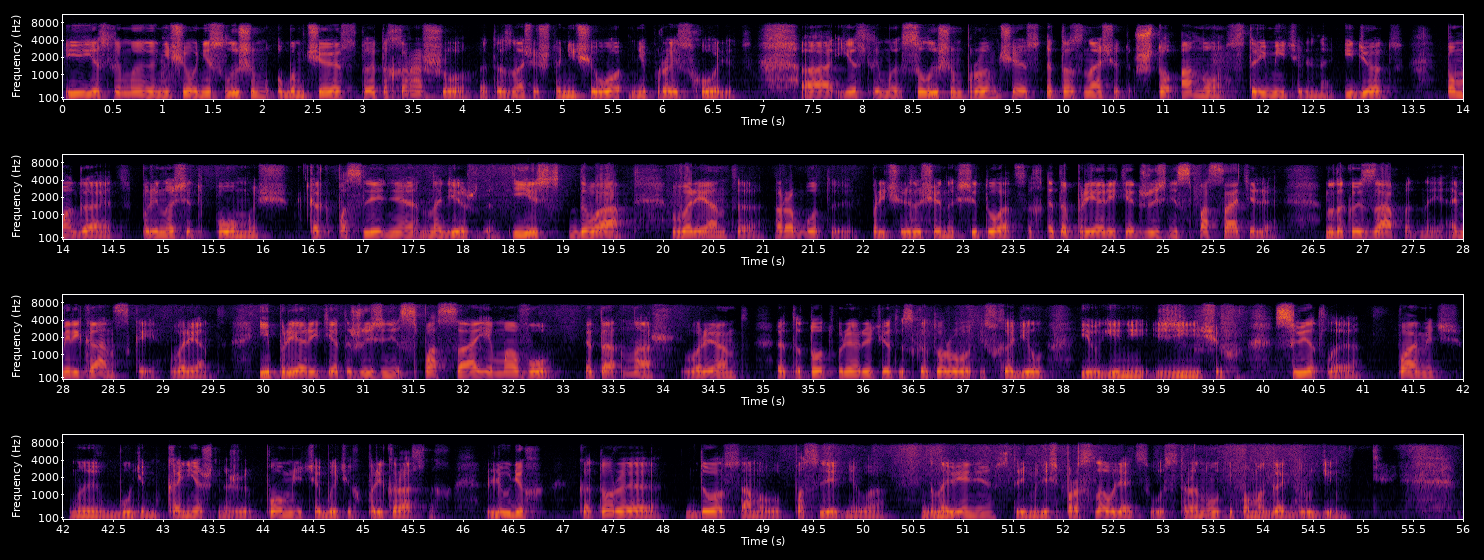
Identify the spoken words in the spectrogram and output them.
И если мы ничего не слышим об МЧС, то это хорошо. Это значит, что ничего не происходит. А если мы слышим про МЧС, это значит, что оно стремительно идет помогает, приносит помощь, как последняя надежда. И есть два варианта работы при чрезвычайных ситуациях. Это приоритет жизни спасателя, ну такой западный, американский вариант, и приоритет жизни спасаемого. Это наш вариант, это тот приоритет, из которого исходил Евгений Зиничев. Светлая память, мы будем, конечно же, помнить об этих прекрасных людях, которые до самого последнего мгновения стремились прославлять свою страну и помогать другим.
